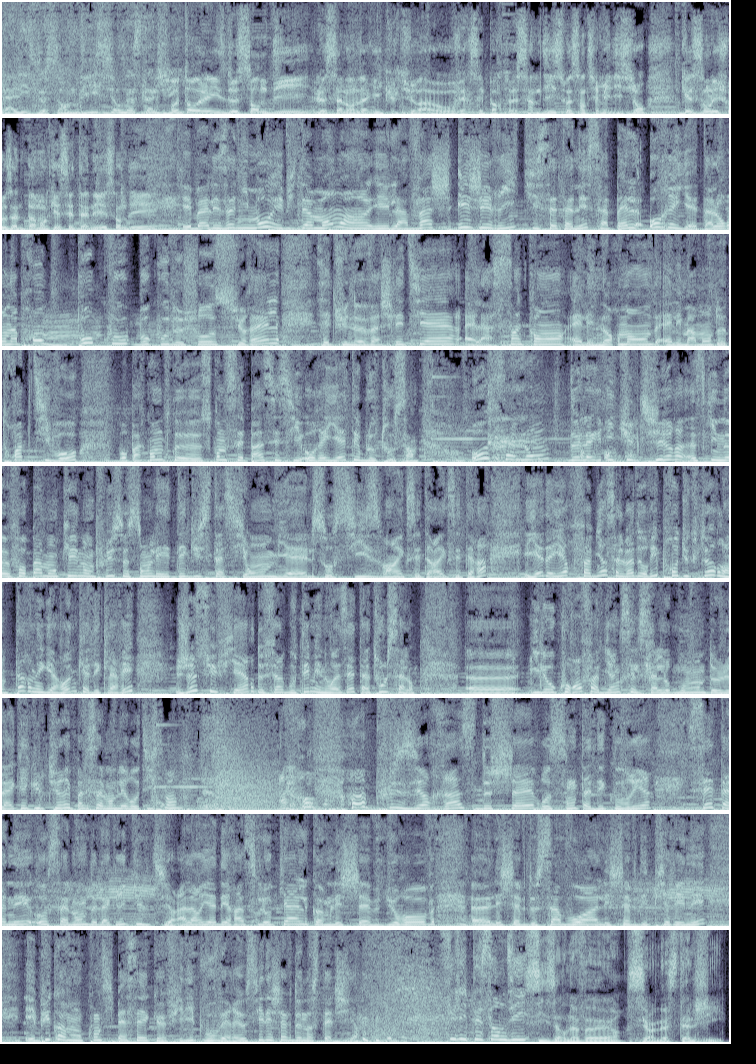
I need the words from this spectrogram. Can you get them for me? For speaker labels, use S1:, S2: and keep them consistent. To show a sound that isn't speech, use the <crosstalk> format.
S1: La liste de Sandy sur Nostalgie.
S2: Autour de la liste de Sandy, le salon de l'agriculture a ouvert ses portes samedi, 60e édition. Quelles sont les choses à ne pas manquer cette année, Sandy?
S3: Eh ben les animaux évidemment hein, et la vache égérie qui cette année s'appelle Oreillette. Alors on apprend beaucoup beaucoup de choses sur elle. C'est une vache laitière, elle a 5 ans, elle est normande, elle est maman de trois petits veaux. Bon par contre euh, ce qu'on ne sait pas c'est si Oreillette est Bluetooth. hein. Au salon l'agriculture, ce qu'il ne faut pas manquer non plus, ce sont les dégustations, miel, saucisses, vin, etc., etc. Et il y a d'ailleurs Fabien Salvadori, producteur dans le Tarn-et-Garonne, qui a déclaré « Je suis fier de faire goûter mes noisettes à tout le salon Euh, Il est au courant, Fabien, que c'est le salon de l'agriculture et pas le salon de l'érotisme? <laughs> Enfin, plusieurs races de chèvres sont à découvrir cette année au Salon de l'Agriculture. Alors, il y a des races locales comme les chèvres du Rove, euh, les chèvres de Savoie, les chèvres des Pyrénées. Et puis, comme on compte y passer avec euh, Philippe, vous verrez aussi les chèvres de Nostalgie. <laughs>
S4: Philippe et Sandy.
S1: 6h-9h sur Nostalgie.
